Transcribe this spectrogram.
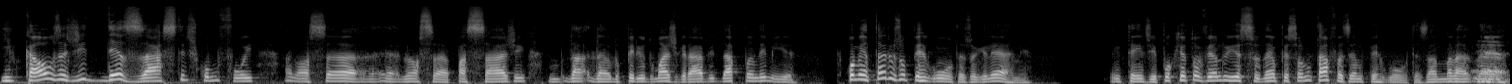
em causas de desastres, como foi a nossa, a eh, nossa passagem da, da, do período mais grave da pandemia. Comentários ou perguntas, Guilherme? Entendi. Porque eu estou vendo isso, né? O pessoal não está fazendo perguntas. A, é.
